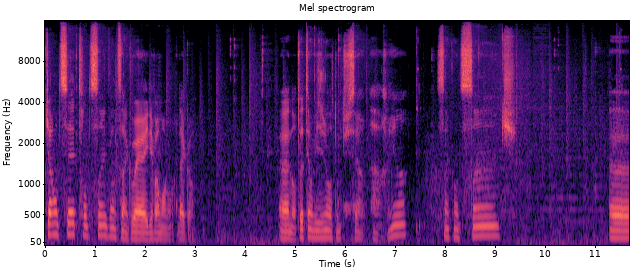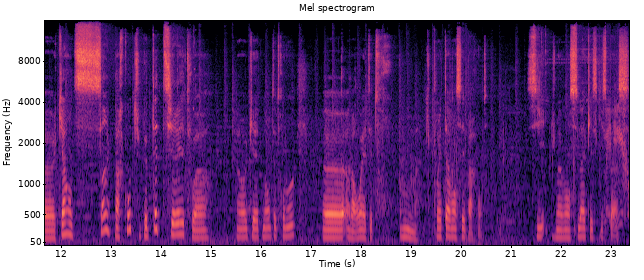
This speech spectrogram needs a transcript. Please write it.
47, 35, 25. Ouais, il est vraiment loin, d'accord. Euh, non, toi t'es en vigilance, donc tu sers à rien. 55... Euh, 45, par contre, tu peux peut-être tirer, toi. La roquette, non, t'es trop loin. Euh, alors ouais, t'es trop... Hmm, tu pourrais t'avancer, par contre. Si je m'avance là, qu'est-ce qui se passe?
